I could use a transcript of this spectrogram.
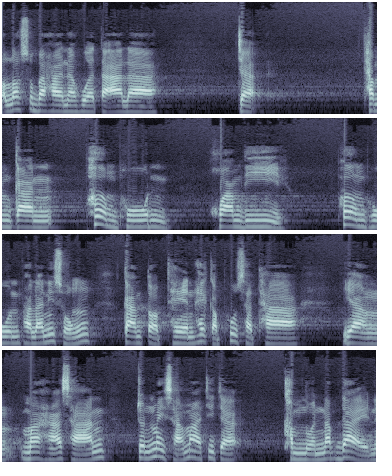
อัลลอฮฺสุบฮานะฮุวตาอาลา จะทำการเพิ่มพูนความดี เพิ่มพูนพลานิสงการตอบแทนให้กับผู้ศรัทธาอย่างมหาศาลจนไม่สามารถที่จะคำนวณนับได้ใน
